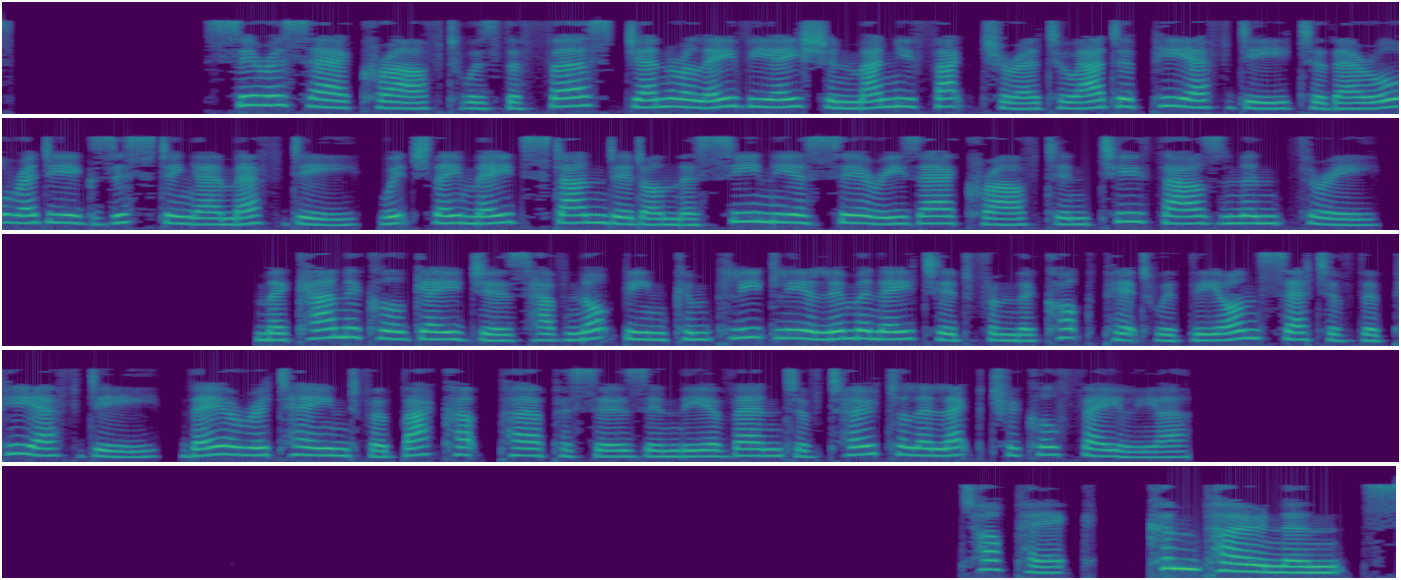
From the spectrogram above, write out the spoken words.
Cirrus Aircraft was the first general aviation manufacturer to add a PFD to their already existing MFD, which they made standard on the Senior Series aircraft in 2003. Mechanical gauges have not been completely eliminated from the cockpit with the onset of the PFD, they are retained for backup purposes in the event of total electrical failure. Topic: Components.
